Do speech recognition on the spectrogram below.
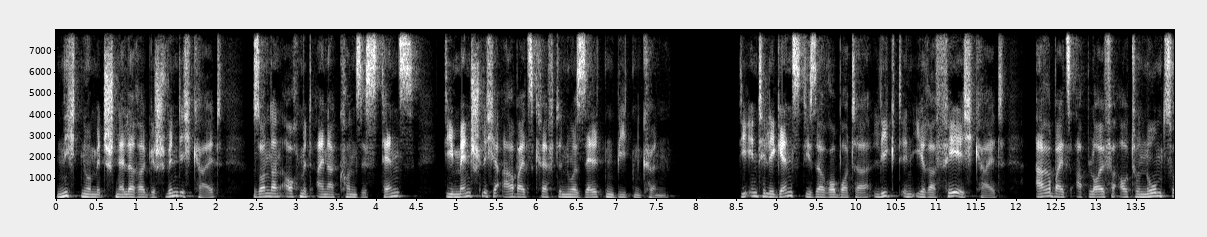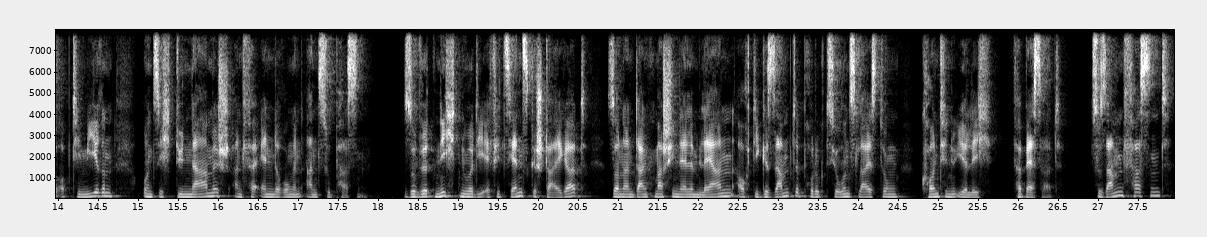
nicht nur mit schnellerer Geschwindigkeit, sondern auch mit einer Konsistenz, die menschliche Arbeitskräfte nur selten bieten können. Die Intelligenz dieser Roboter liegt in ihrer Fähigkeit, Arbeitsabläufe autonom zu optimieren und sich dynamisch an Veränderungen anzupassen. So wird nicht nur die Effizienz gesteigert, sondern dank maschinellem Lernen auch die gesamte Produktionsleistung kontinuierlich verbessert. Zusammenfassend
